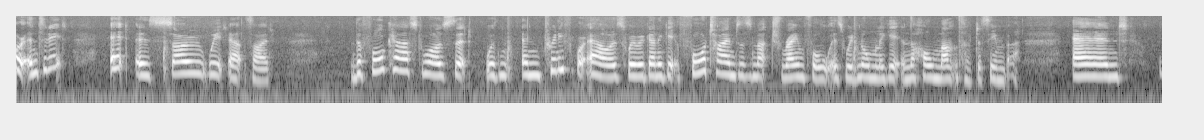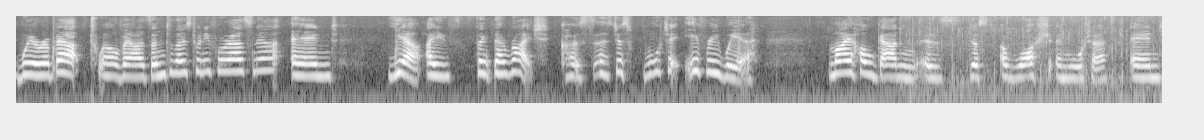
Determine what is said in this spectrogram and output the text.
Ora, internet. It is so wet outside. The forecast was that within 24 hours we were going to get four times as much rainfall as we'd normally get in the whole month of December. And we're about 12 hours into those 24 hours now, and yeah, I think they're right because there's just water everywhere. My whole garden is just awash in water, and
